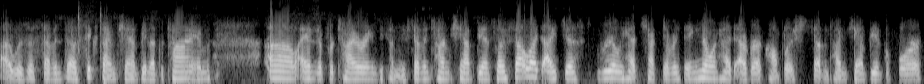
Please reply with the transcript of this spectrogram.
I was a seventh, a six-time champion at the time. Um, I ended up retiring, becoming a seven-time champion. So I felt like I just really had checked everything. No one had ever accomplished seven-time champion before.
